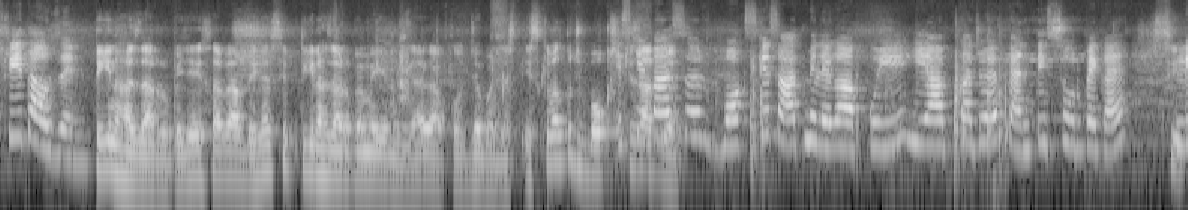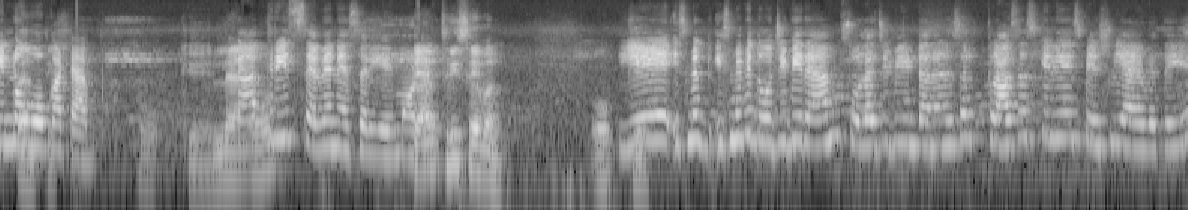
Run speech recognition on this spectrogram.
थ्री थाउज़ेंड तीन हज़ार रुपये। ये सब आप देख रहे हैं सिर्फ़ तीन हज़ार रुपये में ये मिल जाएगा आपको ज़बरदस्त। इसके बाद कुछ बॉक्स के साथ बाद सर बॉक्स के साथ मिलेगा आपको ये। ये आपका जो है पैंतीस सौ रुपये का है। लिनोवो का tab okay tab three seven है सर ये model tab three seven okay ये इसमें इसमें भी दो जी बी रैम सोलह जी बी इंटरनल है सर क्लासेस के लिए स्पेशली आए हुए थे ये.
